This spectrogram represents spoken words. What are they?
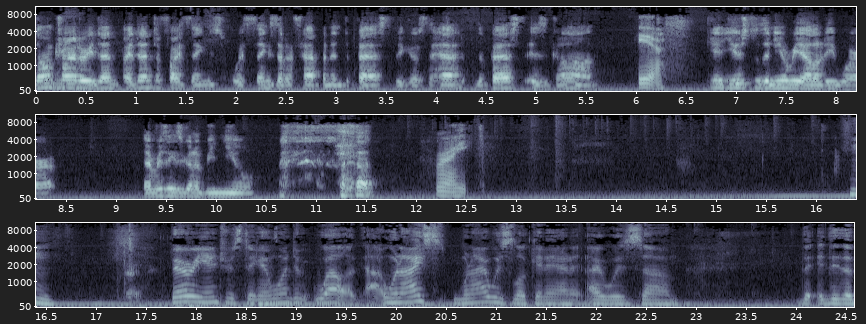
Don't try to ident- identify things with things that have happened in the past because the ha- the past is gone. Yes. Get used to the new reality where everything's going to be new. Right. Hmm. Very interesting. I wonder. Well, uh, when I s- when I was looking at it, I was um, the, the the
